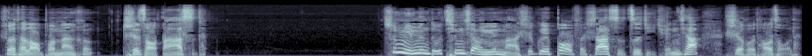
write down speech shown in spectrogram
说他老婆蛮横，迟早打死他。村民们都倾向于马世贵报复杀死自己全家，事后逃走了。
